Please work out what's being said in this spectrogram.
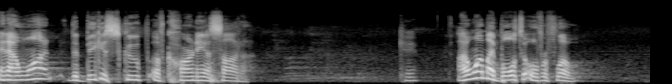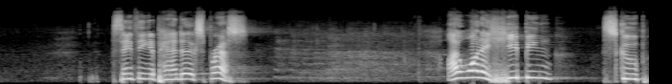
And I want the biggest scoop of carne asada. Okay? I want my bowl to overflow. Same thing at Panda Express. I want a heaping scoop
